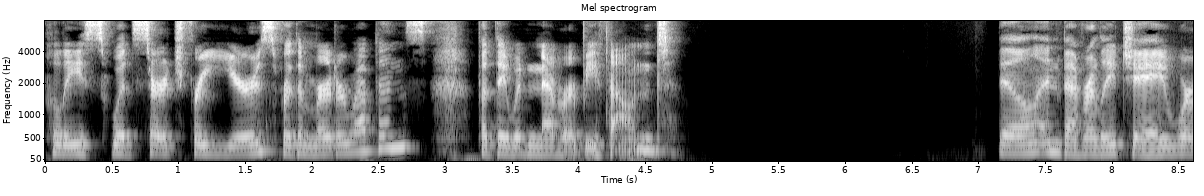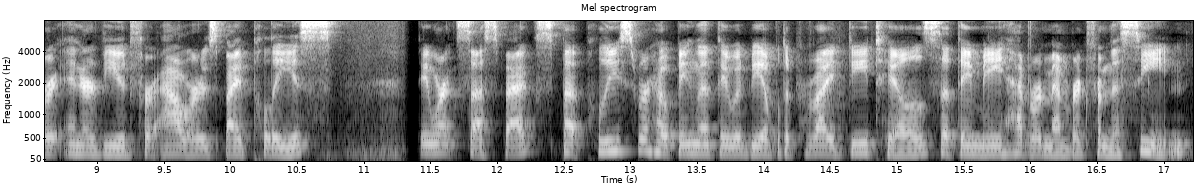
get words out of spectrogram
Police would search for years for the murder weapons, but they would never be found. Bill and Beverly J were interviewed for hours by police. They weren't suspects, but police were hoping that they would be able to provide details that they may have remembered from the scene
